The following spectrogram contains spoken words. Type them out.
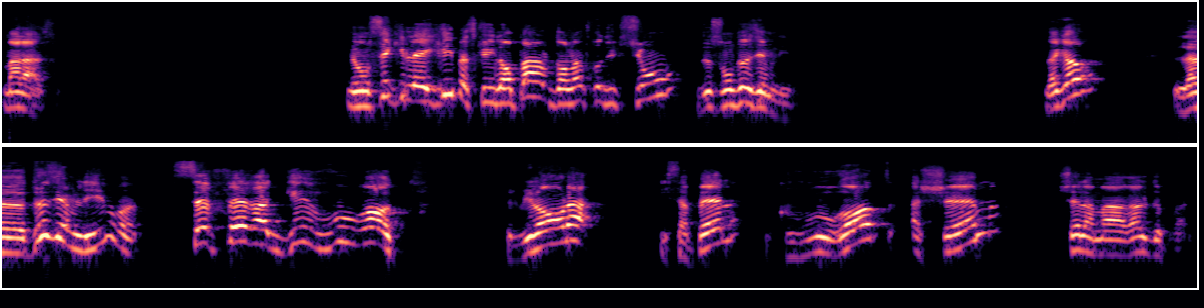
Malas. Mais on sait qu'il l'a écrit parce qu'il en parle dans l'introduction de son deuxième livre. D'accord? Le deuxième livre, Sefer Gevurot. Celui-là, on l'a. Il s'appelle Gvurot Hashem chez de Prague.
